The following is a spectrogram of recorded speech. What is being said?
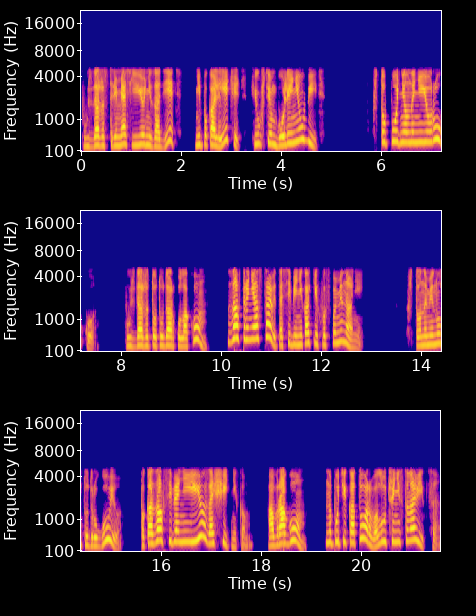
пусть даже стремясь ее не задеть, не покалечить и уж тем более не убить. Что поднял на нее руку, пусть даже тот удар кулаком завтра не оставит о себе никаких воспоминаний, что на минуту-другую показал себя не ее защитником, а врагом, на пути которого лучше не становиться.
